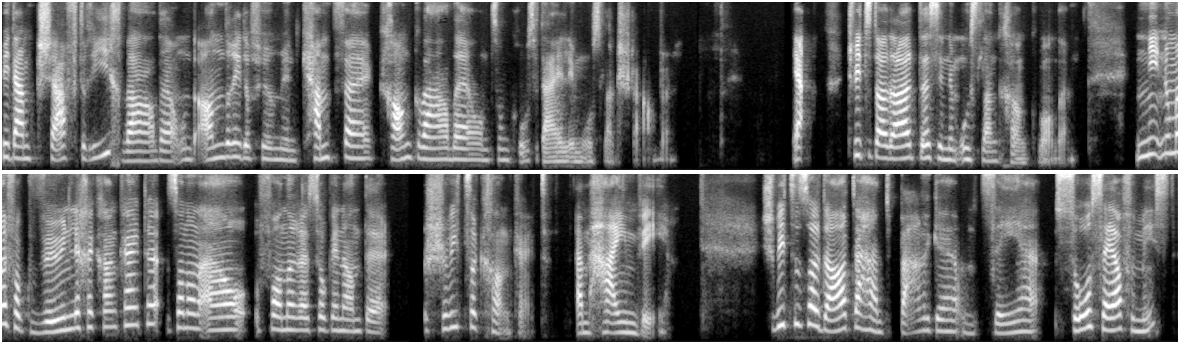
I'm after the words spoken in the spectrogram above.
bei diesem Geschäft reich werden und andere dafür müssen kämpfen, krank werden und zum großen Teil im Ausland sterben. Schweizer Soldaten sind im Ausland krank geworden. Nicht nur von gewöhnlichen Krankheiten, sondern auch von einer sogenannten Schweizer Krankheit, einem Heimweh. Schweizer Soldaten haben Berge und Seen so sehr vermisst,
